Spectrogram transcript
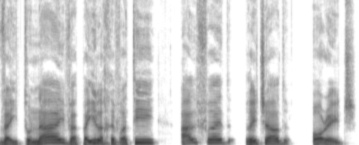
והעיתונאי והפעיל החברתי אלפרד ריצ'רד אורג'.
